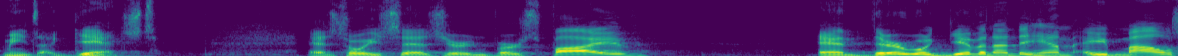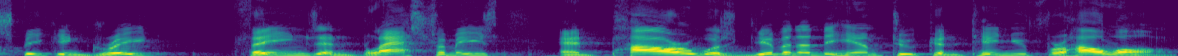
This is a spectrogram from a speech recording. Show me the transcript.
means against. And so he says here in verse 5 and there were given unto him a mouth speaking great things and blasphemies, and power was given unto him to continue for how long?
